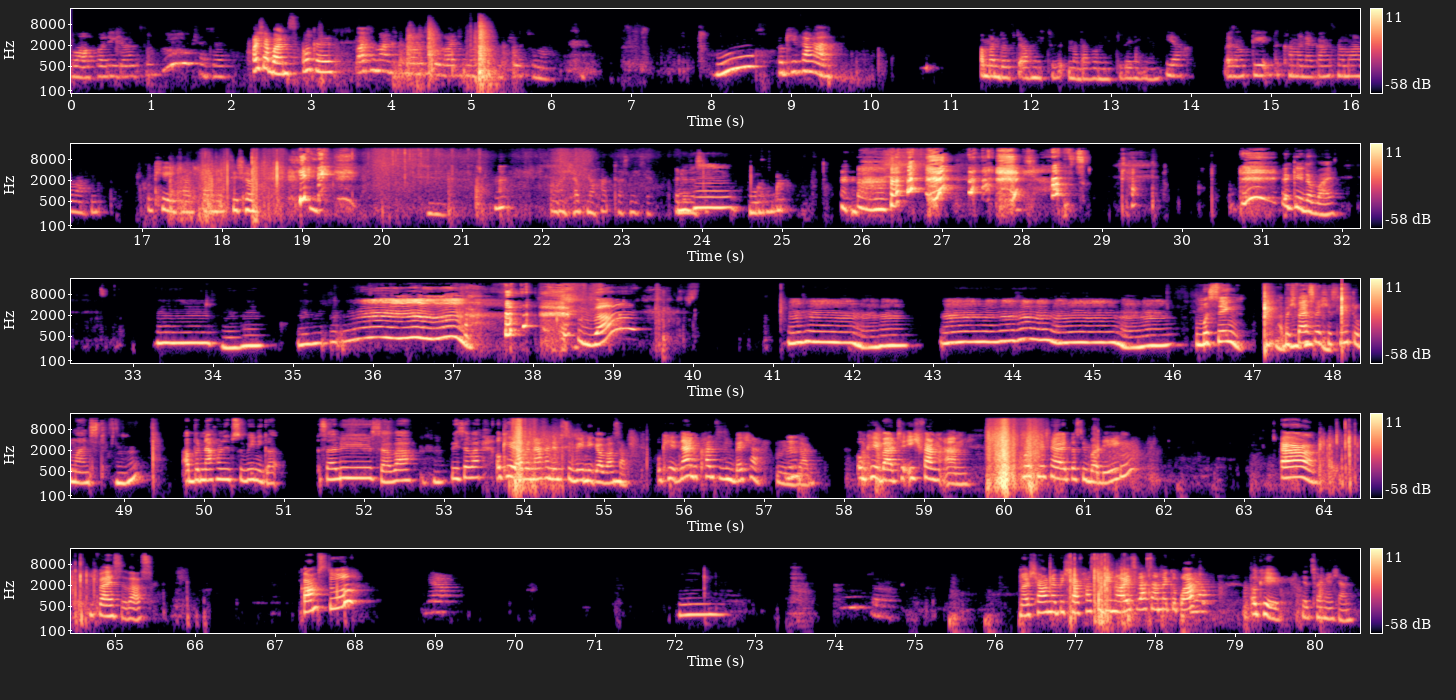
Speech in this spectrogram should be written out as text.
Wow, voll die ganze. Scheiße. Oh, ich habe eins. Okay. Warte mal, ich bin noch nicht bereit, um die Tür zu machen. Huch. Okay, fang an. Aber man dürfte auch nicht zu, man darf auch nicht zu wenig nehmen. Ja. Weil sonst geht, kann man ja ganz normal machen. Okay, ich habe vorne sicher. oh, ich habe noch das nächste. Wenn du das Mhm. Okay, nochmal. Mhm. Was? Du musst singen. Aber ich weiß, welches Lied du meinst. Mhm. Aber nachher nimmst du weniger. Salut, ça va? Mhm. Wie ça va? Okay, aber nachher nimmst du weniger Wasser. Okay, nein, du kannst diesen Becher nehmen dann. Okay, warte, ich fange an. Ich muss mir schnell etwas überlegen. Ah, ich weiß das. Kommst du? Mal schauen, ob ich schaffe. Hast du dir neues Wasser mitgebracht? Ja. Okay, jetzt fange ich an.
